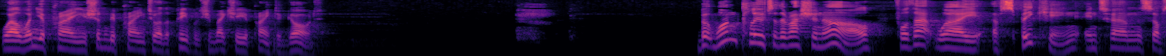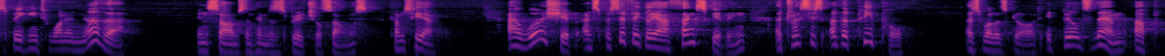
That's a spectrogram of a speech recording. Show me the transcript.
well, when you're praying, you shouldn't be praying to other people, you should make sure you're praying to God. But one clue to the rationale for that way of speaking, in terms of speaking to one another in psalms and hymns and spiritual songs, comes here. Our worship, and specifically our thanksgiving, addresses other people as well as God, it builds them up.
